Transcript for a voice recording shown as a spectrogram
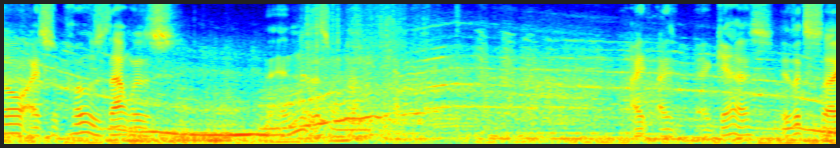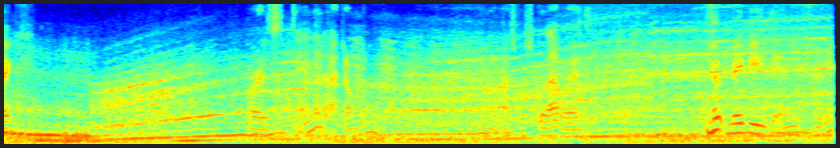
So, I suppose that was the end of this one. I, I I guess. It looks like... Or is it the end? I don't know. Oh, I'm not supposed to go that way. Maybe the end for me?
